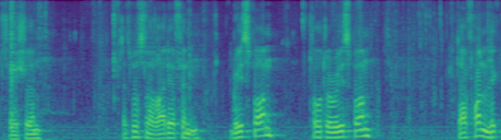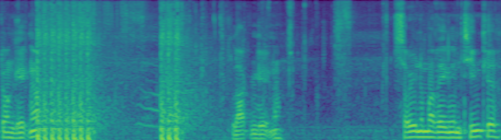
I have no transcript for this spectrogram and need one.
Sehr schön. Jetzt müssen wir Radio finden. Respawn. Total Respawn. Da vorne liegt noch ein Gegner. Lag ein Gegner. Sorry nochmal wegen dem Teamkill.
